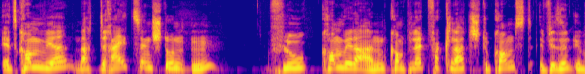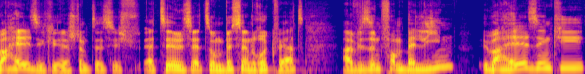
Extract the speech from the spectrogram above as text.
Jetzt kommen wir nach 13 Stunden Flug, kommen wir da an, komplett verklatscht. Du kommst, wir sind über Helsinki, das stimmt. Ich erzähle es jetzt so ein bisschen rückwärts. Aber wir sind von Berlin über Helsinki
